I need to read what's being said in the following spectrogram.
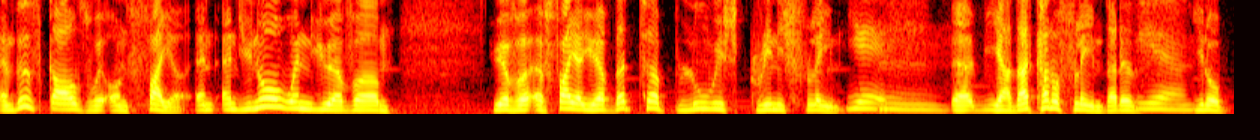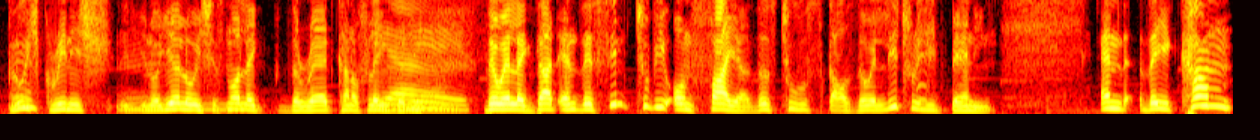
and these skulls were on fire. And and you know when you have um, you have a, a fire, you have that uh, bluish greenish flame. Yes. Uh, yeah, that kind of flame that is, Yeah. you know, bluish, greenish, you know, yellowish. It's not like the red kind of flames that. Yes. They were like that, and they seemed to be on fire. Those two skulls, they were literally burning, and they come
